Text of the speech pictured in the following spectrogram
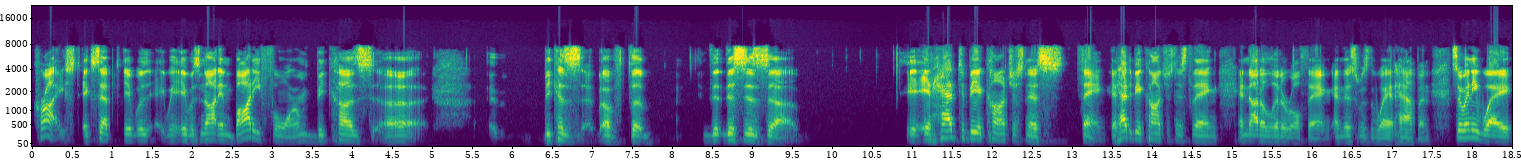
Christ, except it was it was not in body form because uh, because of the th- this is uh, it, had to be a consciousness thing. It had to be a consciousness thing and not a literal thing. And this was the way it happened. So anyway,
